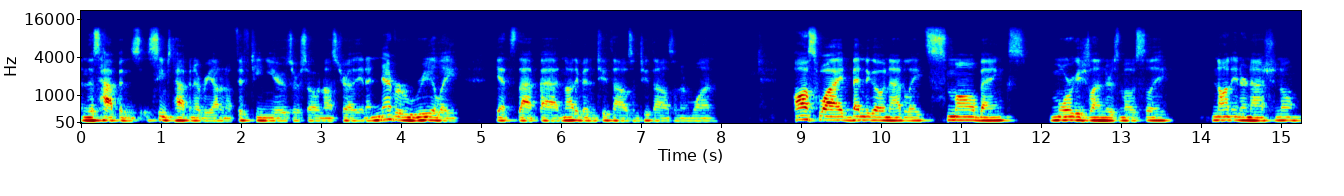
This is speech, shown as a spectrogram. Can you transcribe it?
and this happens it seems to happen every i don't know 15 years or so in australia and it never really gets that bad not even in 2000 2001 auswide bendigo and adelaide small banks mortgage lenders mostly not international.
